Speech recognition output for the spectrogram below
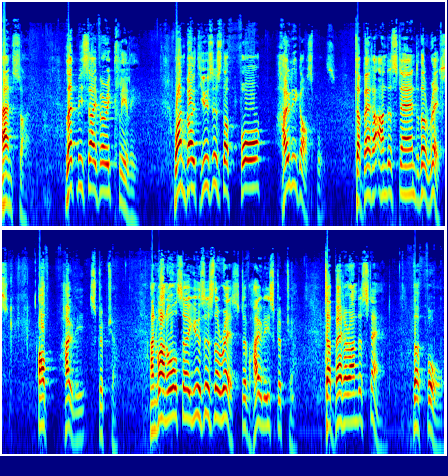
And so, let me say very clearly one both uses the four holy gospels to better understand the rest of Holy Scripture. And one also uses the rest of Holy Scripture to better understand the four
